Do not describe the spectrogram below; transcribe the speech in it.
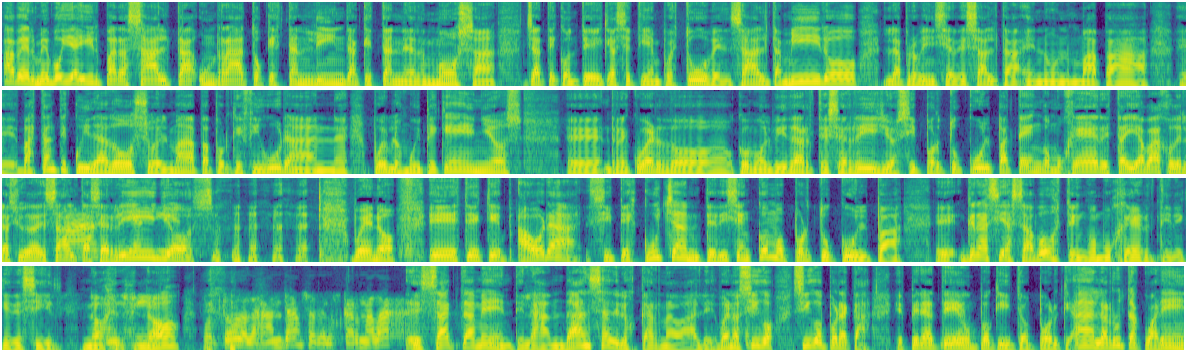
A ver, me voy a ir para Salta un rato, que es tan linda, que es tan hermosa. Ya te conté que hace tiempo estuve en Salta. Miro la provincia de Salta en un mapa eh, bastante cuidadoso, el mapa, porque figuran eh, pueblos muy pequeños. Eh, recuerdo cómo olvidarte Cerrillos, si por tu culpa tengo mujer, está ahí abajo de la ciudad de Salta, Ah, Cerrillos. bueno, este que ahora si te escuchan te dicen cómo por tu culpa, Eh, gracias a vos tengo mujer, tiene que decir, no, Y sí, no. Por todas las andanzas de los carnavales. Exactamente, las andanzas de los carnavales. Bueno, sigo, sigo por acá. Espérate Bien. un poquito, porque. Ah, la ruta 40.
